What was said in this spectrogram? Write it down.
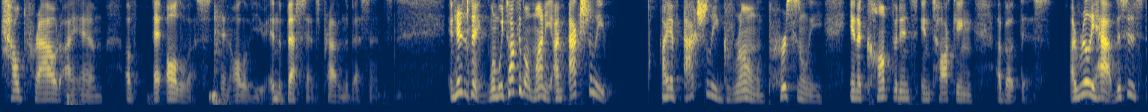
how proud I am of eh, all of us and all of you in the best sense, proud in the best sense. And here's the thing when we talk about money, I'm actually, I have actually grown personally in a confidence in talking about this. I really have. This is,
